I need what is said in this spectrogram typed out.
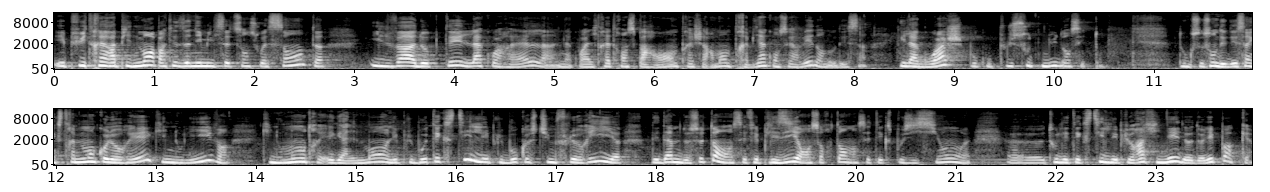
Et puis très rapidement, à partir des années 1760, il va adopter l'aquarelle, une aquarelle très transparente, très charmante, très bien conservée dans nos dessins, et la gouache, beaucoup plus soutenue dans ses tons. Donc ce sont des dessins extrêmement colorés qu'il nous livre, qui nous montrent également les plus beaux textiles, les plus beaux costumes fleuris des dames de ce temps. On s'est fait plaisir en sortant dans cette exposition euh, tous les textiles les plus raffinés de l'époque.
